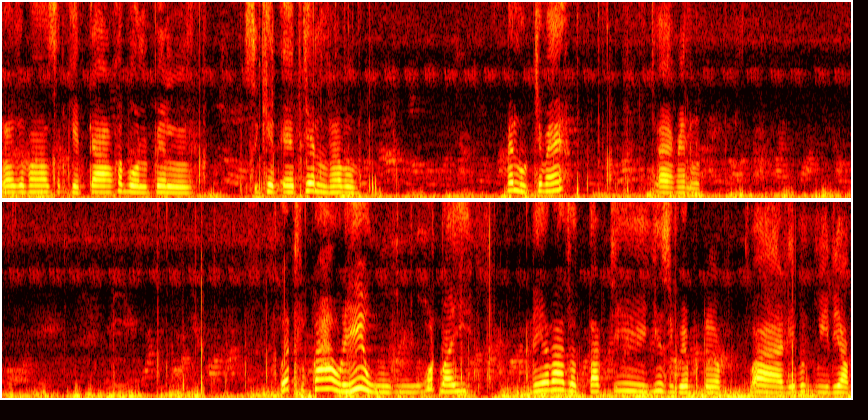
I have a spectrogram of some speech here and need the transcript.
เราจะมาสังเกตการณ์ข้างบนเป็นสเก็ตเอเจนต์นะครับผมไม่หลุดใช่ไหม ใช่ไม่หลุดเวทสิบเก้านี่โอ้โหโคตรไวอันนี้น่าจะตัดที่ยี่สิบเวฟเหมือนเดิม ว่าอันนี้เพิ่งมีเดียม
